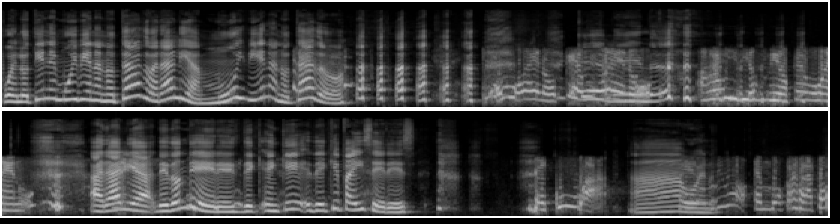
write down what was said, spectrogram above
Pues lo tienes muy bien anotado, Aralia, muy bien anotado. bueno, qué, bueno. Ay, Dios mío, qué bueno. Aralia, ¿de dónde eres? ¿De, en qué, ¿De qué país eres? De Cuba. Ah, bueno. Vivo en Boca Ratón,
